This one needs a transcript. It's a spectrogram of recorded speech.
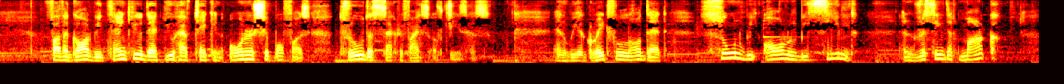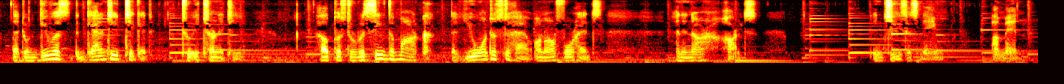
Father God, we thank you that you have taken ownership of us through the sacrifice of Jesus. And we are grateful, Lord, that soon we all will be sealed and receive that mark that will give us the guaranteed ticket to eternity. Help us to receive the mark that you want us to have on our foreheads and in our hearts. In Jesus' name, Amen.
